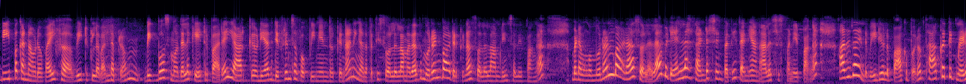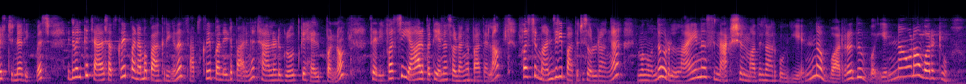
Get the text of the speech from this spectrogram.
தீபக் அண்ணாவோட ஒய்ஃப் வீட்டுக்குள்ளே வந்த அப்புறம் பிக் பாஸ் முதல்ல கேட்டிருப்பாரு. யாருக்கையாவது டிஃப்ரென்ஸ் ஆஃப் ஒப்பீனியன் இருக்குன்னா நீங்கள் அதை பற்றி சொல்லலாம். அதாவது முரண்பாடு இருக்குன்னா சொல்லலாம் அப்படின்னு சொல்லியிருப்பாங்க. பட் அவங்க முரண்பாடாக சொல்லலை. பட் எல்லா கண்டஸ்டன்ட் பற்றி தனியாக அனாலிசிஸ் பண்ணியிருப்பாங்க. அதுதான் இந்த வீடியோவில் பார்க்க போகிறோம் பார்க்கறதுக்கு முன்னாடி சின்ன ரிக்வெஸ்ட் இது வரைக்கும் சேனல் சப்ஸ்கிரைப் பண்ணாமல் பார்க்குறீங்கன்னா சப்ஸ்கிரைப் பண்ணிட்டு பாருங்கள் சேனலோட க்ரோத்துக்கு ஹெல்ப் பண்ணும். சரி ஃபஸ்ட்டு யாரை பற்றி என்ன சொல்கிறாங்க பார்த்தலாம் ஃபஸ்ட்டு மஞ்சரி பார்த்துட்டு சொல்கிறாங்க இவங்க வந்து ஒரு லைனஸ் இன் ஆக்ஷன் மாதிரி தான் இருக்கும். என்ன வர்றது? வ- என்ன வரட்டும்.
